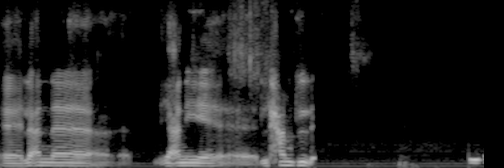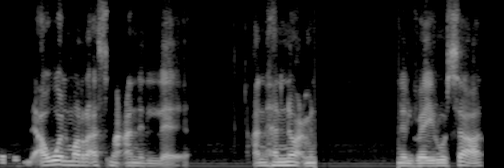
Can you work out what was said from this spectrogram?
إيه لأن يعني الحمد لله أول مرة أسمع عن عن هالنوع من الفيروسات.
